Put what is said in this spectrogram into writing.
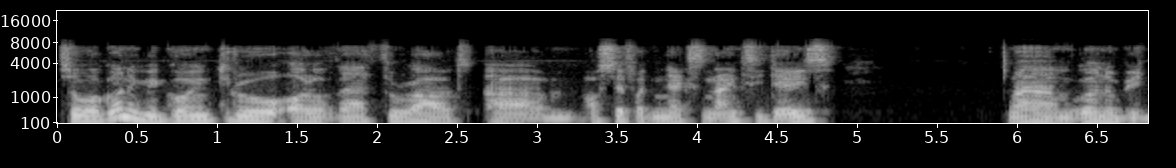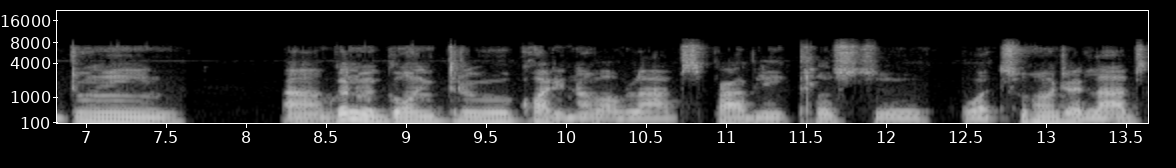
So we're going to be going through all of that throughout, um, I'll say for the next 90 days. I'm going to be doing, I'm going to be going through quite a number of labs, probably close to what 200 labs.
